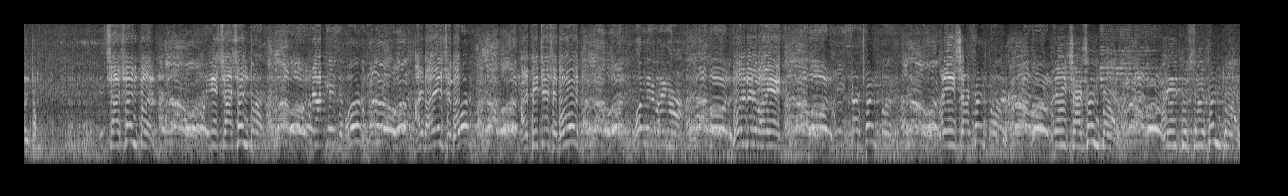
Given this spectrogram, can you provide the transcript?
शासन पर। शासन पर। इस शासन पर। आगे से बोल अरे भाई से बोल। अरे पीछे से बोल मेरे भाई ना बोल मेरे भाई अरे शासन पर अरे शासन पर अरे शासन पर अरे दुशासन पर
